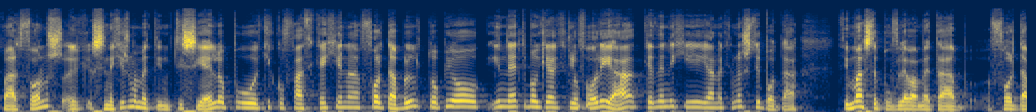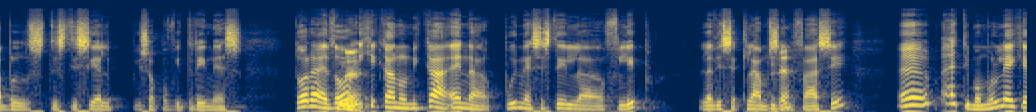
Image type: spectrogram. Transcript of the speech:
smartphones, ε, συνεχίζουμε με την TCL, όπου εκεί κουφάθηκα, έχει ένα foldable, το οποίο είναι έτοιμο για κυκλοφορία και δεν έχει ανακοινώσει τίποτα. Θυμάστε που βλέπαμε τα foldables της TCL πίσω από βιτρίνες. Τώρα εδώ ναι. είχε κανονικά ένα που είναι σε στυλ ε, flip, δηλαδή σε clamshell ναι. φάση. Ε, έτοιμο μου λέει και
